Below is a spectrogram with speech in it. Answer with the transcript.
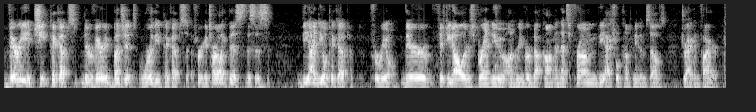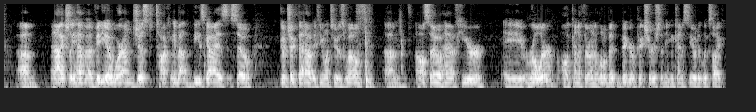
very cheap pickups. They're very budget-worthy pickups. For a guitar like this, this is the ideal pickup for real. They're $50 brand new on Reverb.com, and that's from the actual company themselves, Dragonfire. Um, and I actually have a video where I'm just talking about these guys, so go check that out if you want to as well. Um, I also have here a roller. I'll kind of throw in a little bit bigger picture so that you can kind of see what it looks like.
